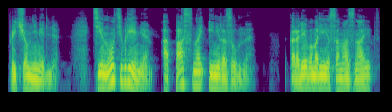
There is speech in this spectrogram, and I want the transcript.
причем немедля. Тянуть время опасно и неразумно. Королева Мария сама знает,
